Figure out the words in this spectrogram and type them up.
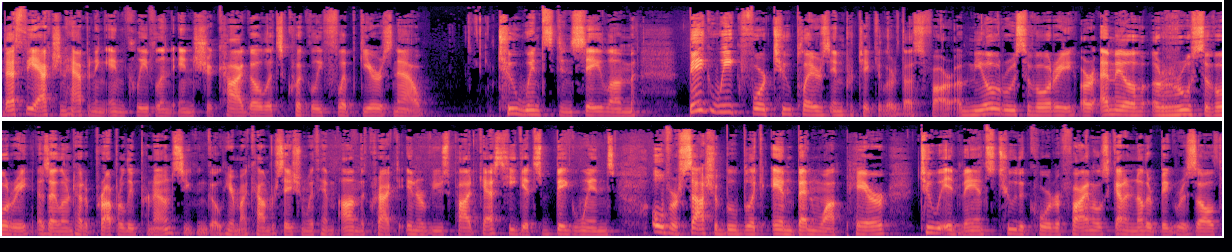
That's the action happening in Cleveland, in Chicago. Let's quickly flip gears now to Winston Salem. Big week for two players in particular thus far. Emil Ruusuvuori, or Emil Ruusuvuori, as I learned how to properly pronounce. You can go hear my conversation with him on the Cracked Interviews podcast. He gets big wins over Sasha Bublik and Benoit Paire to advance to the quarterfinals. Got another big result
